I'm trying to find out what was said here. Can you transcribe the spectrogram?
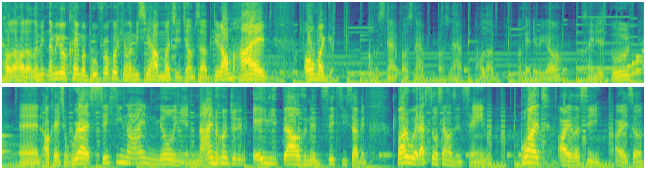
Hold on, hold on. Let me let me go claim a booth real quick and let me see how much it jumps up. Dude, I'm hyped. Oh my god. Oh snap, oh snap, oh snap. Hold up. Okay, there we go. Claim this booth. And okay, so we're at 69,980,067. By the way, that still sounds insane. But alright, let's see. Alright, so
